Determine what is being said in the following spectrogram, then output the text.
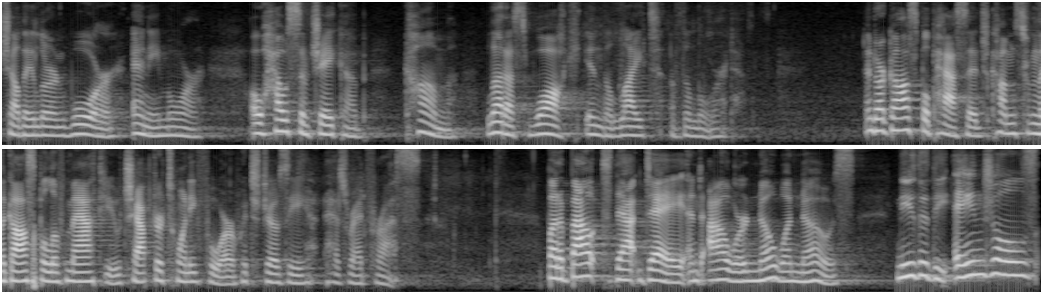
shall they learn war any more. O house of Jacob, come, let us walk in the light of the Lord. And our gospel passage comes from the Gospel of Matthew, chapter 24, which Josie has read for us. But about that day and hour, no one knows neither the angels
